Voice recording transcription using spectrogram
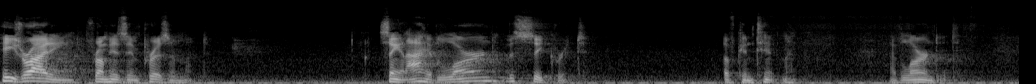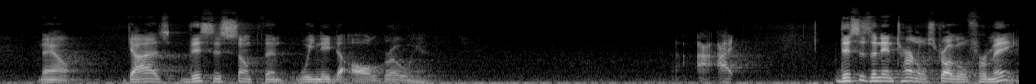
He's writing from his imprisonment, saying, I have learned the secret of contentment. I've learned it. Now, guys, this is something we need to all grow in. I, this is an internal struggle for me.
